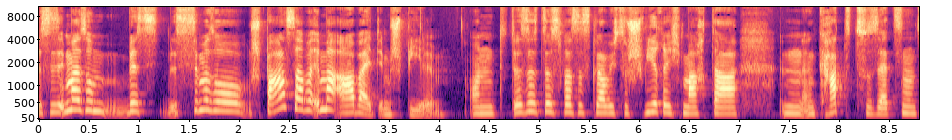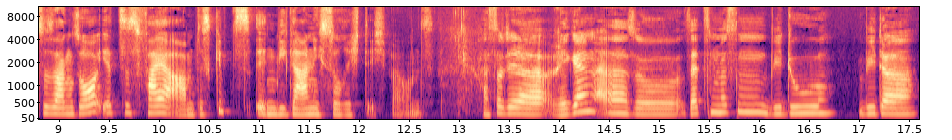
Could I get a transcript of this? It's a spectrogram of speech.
es ist immer so, es ist immer so Spaß, aber immer Arbeit im Spiel. Und das ist das, was es, glaube ich, so schwierig macht, da einen Cut zu setzen und zu sagen, so, jetzt ist Feierabend. Das gibt's irgendwie gar nicht so richtig bei uns. Hast du dir Regeln also setzen müssen, wie du wieder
